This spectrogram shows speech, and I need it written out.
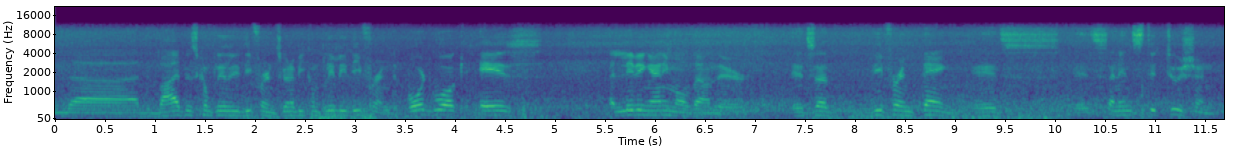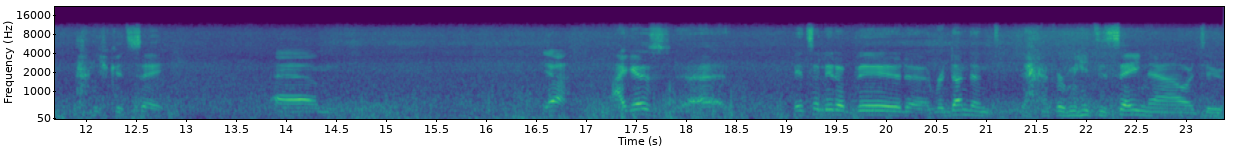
and uh, the vibe is completely different. It's gonna be completely different. The boardwalk is a living animal down there. It's a different thing. It's it's an institution, you could say. Um, yeah, I guess uh, it's a little bit uh, redundant for me to say now to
